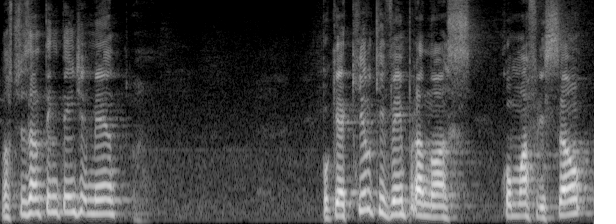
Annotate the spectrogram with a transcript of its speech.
Nós precisamos ter entendimento. Porque aquilo que vem para nós como aflição,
